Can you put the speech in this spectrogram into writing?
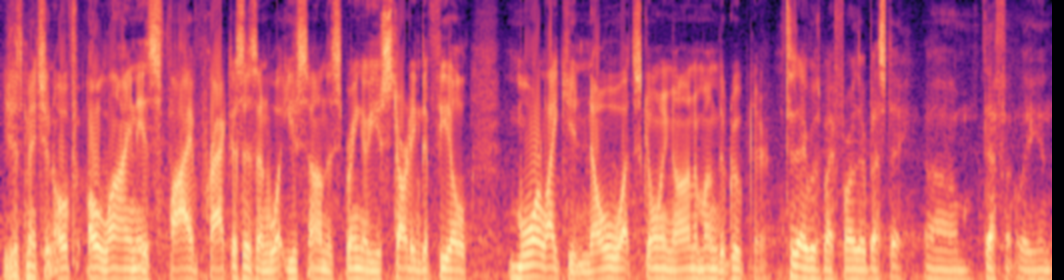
You just mentioned O line is five practices, and what you saw in the spring. Are you starting to feel more like you know what's going on among the group there? Today was by far their best day, um, definitely. And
